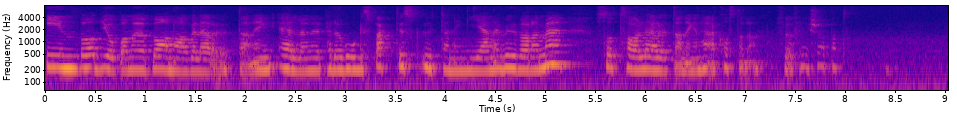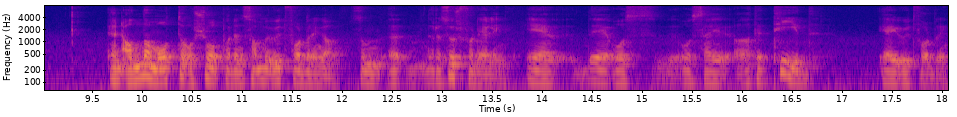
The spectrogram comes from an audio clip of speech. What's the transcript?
enbart jobbar med barnhagelärarutbildning eller med pedagogisk praktisk utbildning gärna vill vara med så tar lärarutbildningen här kostnaden för friköpet. En annen måte å se på den samme utfordringa som eh, ressursfordeling, er det och, och säger att at det tid är en utfordring.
